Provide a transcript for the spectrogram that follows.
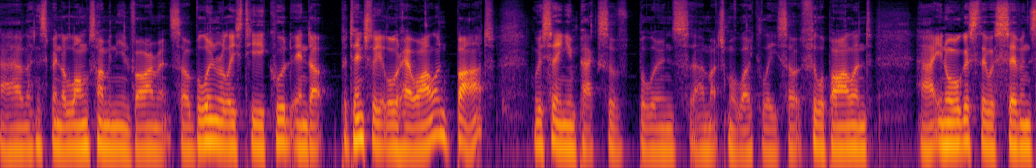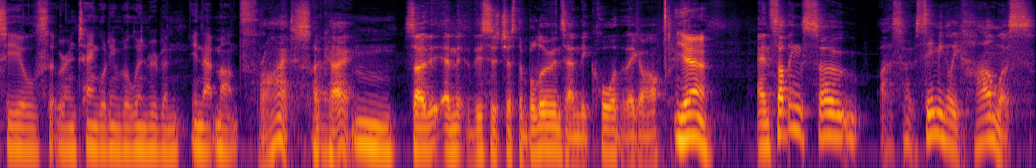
Uh, they can spend a long time in the environment. So, a balloon released here could end up potentially at Lord Howe Island, but we're seeing impacts of balloons uh, much more locally. So, at Phillip Island, uh, in August, there were seven seals that were entangled in balloon ribbon in that month. Right. okay. So, th- and this is just the balloons and the core that they go off, Yeah, and something so, uh, so seemingly harmless.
